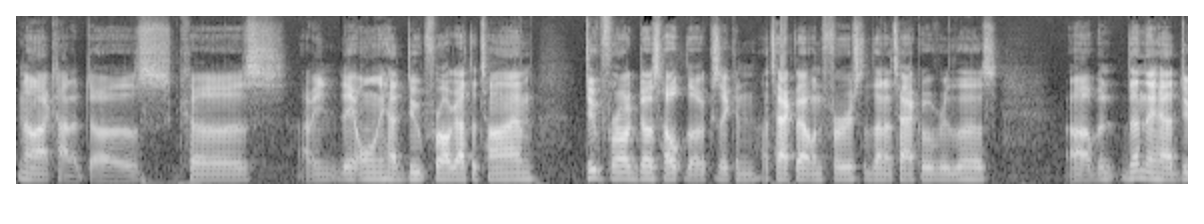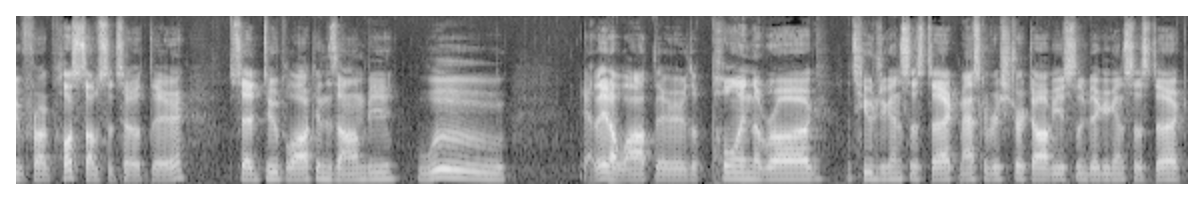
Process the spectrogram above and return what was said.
No, it kind of does. Because, I mean, they only had Dupe Frog at the time Dupe Frog does help though, because they can attack that one first, and then attack over this. Uh, but then they had Dupe Frog plus Substitoad there. Said Dupe Lock and Zombie. Woo! Yeah, they had a lot there. The pulling the rug. That's huge against this deck. Mask of Restrict, obviously, big against this deck.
